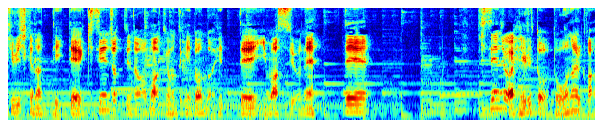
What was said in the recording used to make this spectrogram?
厳しくなっていて、喫煙所っていうのはまあ基本的にどんどん減っていますよね。で、喫煙所が減るとどうなるか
